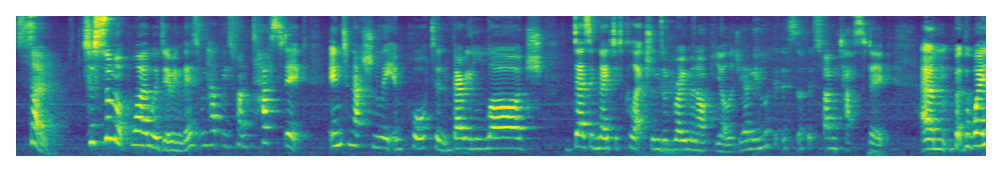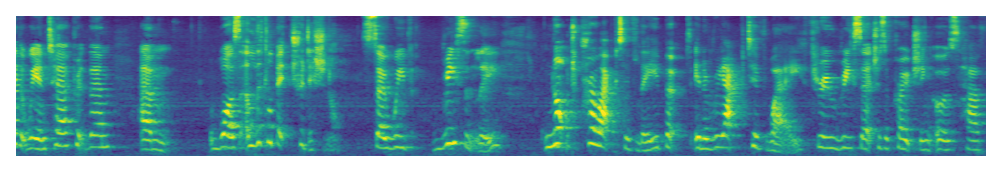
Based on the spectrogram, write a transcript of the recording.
So, to sum up why we're doing this, we have these fantastic, internationally important, very large, designated collections of Roman archaeology. I mean, look at this stuff, it's fantastic. Um, but the way that we interpret them um, was a little bit traditional. So we've recently, not proactively, but in a reactive way, through researchers approaching us, have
